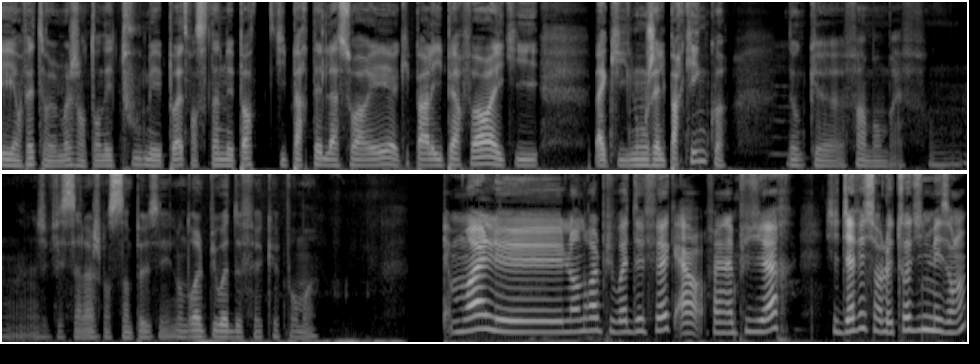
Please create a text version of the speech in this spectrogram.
Et en fait, euh, moi j'entendais tous mes potes, enfin certains de mes potes qui partaient de la soirée, euh, qui parlaient hyper fort et qui, bah, qui longeaient le parking quoi. Donc, euh, enfin bon, bref. J'ai fait ça là, je pense que c'est un peu c'est l'endroit le plus what the fuck pour moi. Moi, le l'endroit le plus what the fuck, alors, enfin, il y en a plusieurs. J'ai déjà fait sur le toit d'une maison.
